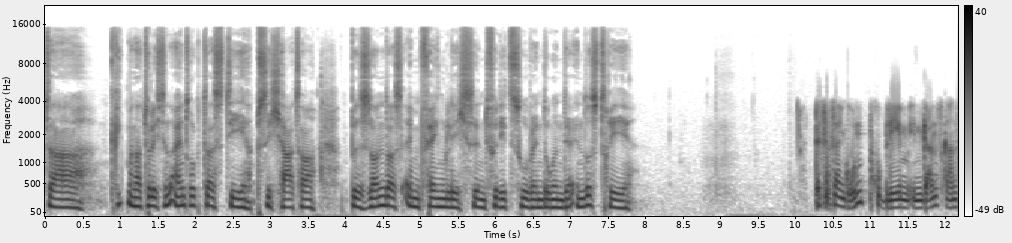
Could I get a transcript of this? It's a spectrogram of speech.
da kriegt man natürlich den Eindruck, dass die Psychiater besonders empfänglich sind für die Zuwendungen der Industrie. Das ist ein Grundproblem in ganz, ganz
